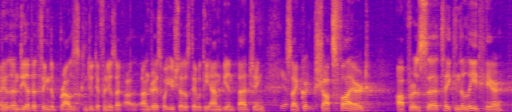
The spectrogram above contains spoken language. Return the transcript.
And and the other thing the browsers can do differently is, like, uh, Andreas, what you showed us there with the ambient badging. It's like, great, shots fired. Opera's uh, taking the lead here.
